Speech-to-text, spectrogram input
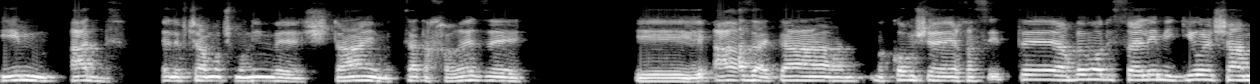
אם עד 1982 וקצת אחרי זה עזה הייתה מקום שיחסית הרבה מאוד ישראלים הגיעו לשם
